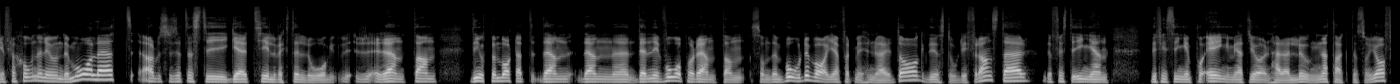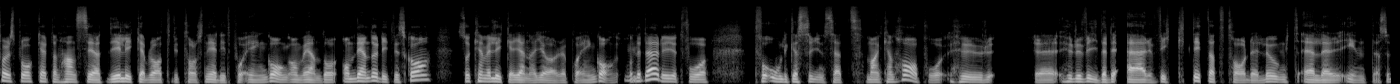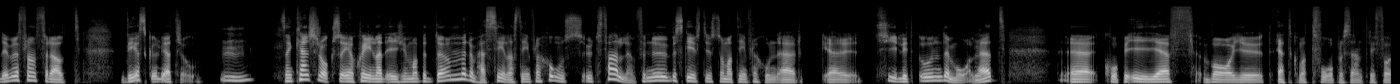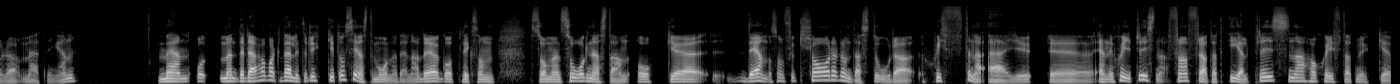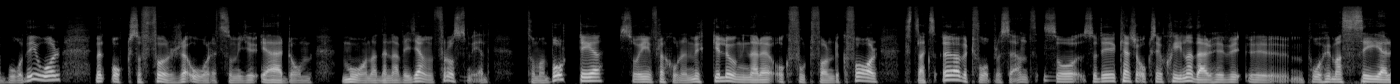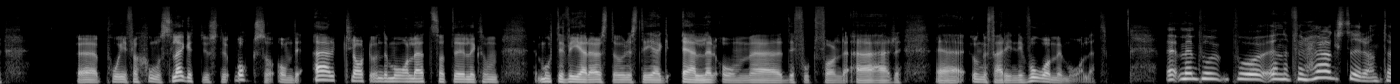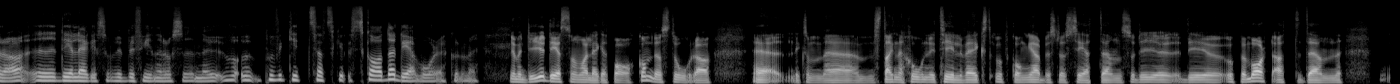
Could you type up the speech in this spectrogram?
inflationen är under målet, arbetslösheten stiger, tillväxten låg, räntan... Det är uppenbart att den, den, eh, den nivå på räntan som den borde vara jämfört med hur den är idag, det är en stor differens där. Det finns, det ingen, det finns ingen poäng med att göra den här lugna takten som jag förespråkar, utan han ser att det är lika bra att vi tar oss ner dit på en gång. Om, vi ändå, om det ändå är dit vi ska, så kan vi lika gärna göra det på en gång. Och det där är ju två, två olika synsätt man kan ha på hur eh, huruvida det är viktigt att ta det lugnt eller inte. Så det är väl framförallt det skulle jag tro. Mm. Sen kanske det också är en skillnad i hur man bedömer de här senaste inflationsutfallen. För nu beskrivs det som att inflationen är, är tydligt under målet. Eh, KPIF var ju 1,2 procent vid förra mätningen. Men, och, men det där har varit väldigt ryckigt de senaste månaderna. Det har gått liksom som en såg nästan. Och eh, det enda som förklarar de där stora skiftena är ju eh, energipriserna. Framförallt att elpriserna har skiftat mycket både i år men också förra året som ju är de månaderna vi jämför oss med. Tar man bort det så är inflationen mycket lugnare och fortfarande kvar strax över 2 så, så det är kanske också en skillnad där hur vi, eh, på hur man ser Eh, på inflationsläget just nu också. Om det är klart under målet så att det liksom motiverar större steg eller om eh, det fortfarande är eh, ungefär i nivå med målet. Eh, men på, på en för hög styrränta då, i det läge som vi befinner oss i nu, på vilket sätt skadar det vår ekonomi? Ja, men det är ju det som har legat bakom den stora eh, liksom, eh, stagnationen i tillväxt, uppgång i arbetslösheten. Så det är ju, det är ju uppenbart att den,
